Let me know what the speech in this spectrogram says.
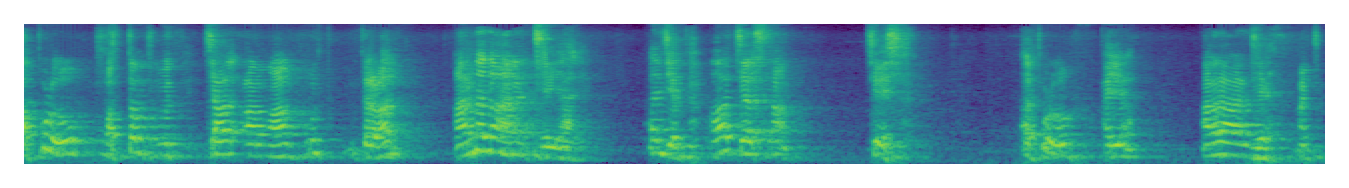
అప్పుడు మొత్తం పూర్తి చా- మా పూర్తి తర్వాత అన్నదానం చేయాలి అని చెప్పి ఆ చేస్తాం చేశాను అప్పుడు అయ్యా అన్నదానం చేయాలి. మంచి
